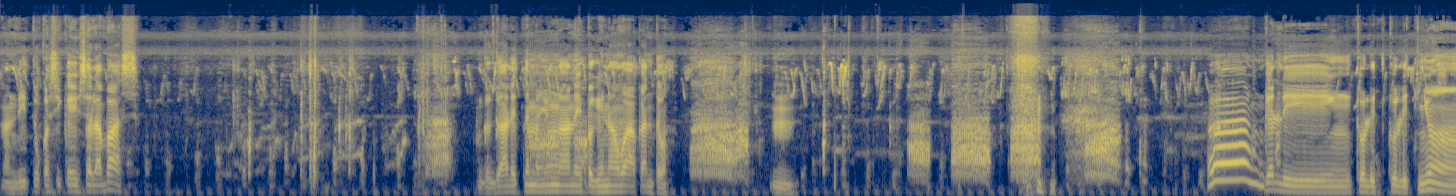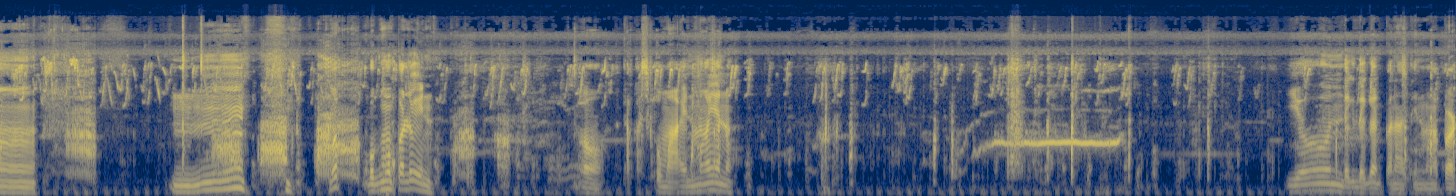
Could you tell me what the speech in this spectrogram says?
Nandito kasi kayo sa labas. Gagalit naman yung nanay pag hinawakan to. Hmm. ah, ang galing. Kulit-kulit nyo. Hmm. Wop, wag mo paluin. Oh, takas kumain mga yan oh. Yun, dagdagan pa natin mga part.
